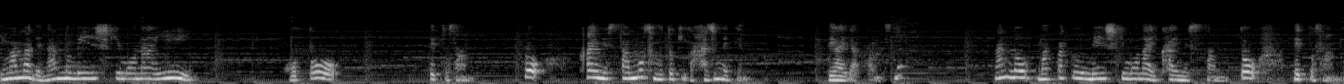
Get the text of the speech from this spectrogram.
今まで何の面識もない子と、ペットさんと飼い主さんもその時が初めての出会いだったんですね。何の全く面識もない飼い主さんとペットさん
